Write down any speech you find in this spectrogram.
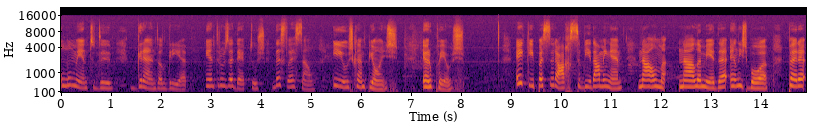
um momento de grande alegria entre os adeptos da seleção e os campeões europeus. A equipa será recebida amanhã na, Alma, na Alameda, em Lisboa, para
